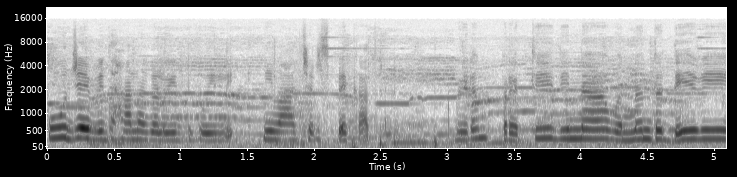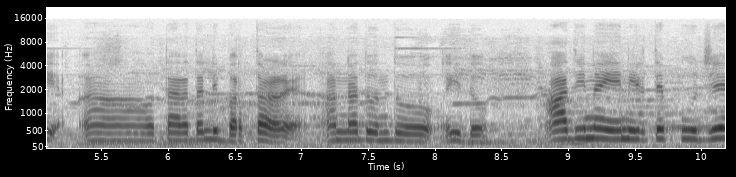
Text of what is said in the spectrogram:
ಪೂಜೆ ವಿಧಾನಗಳು ಇದ್ವು ಇಲ್ಲಿ? ನೀವು ಆಚರಿಸ್ಬೇಕಾದ್ರೆ. ಮೇಡಮ್, ಪ್ರತಿದಿನ ಒಂದೊಂದು ದೇವಿ ಅವತಾರದಲ್ಲಿ ಬರ್ತಾಳೆ ಅನ್ನೋದೊಂದು ಇದು. ಆ ದಿನ ಏನಿರುತ್ತೆ ಪೂಜೆ,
